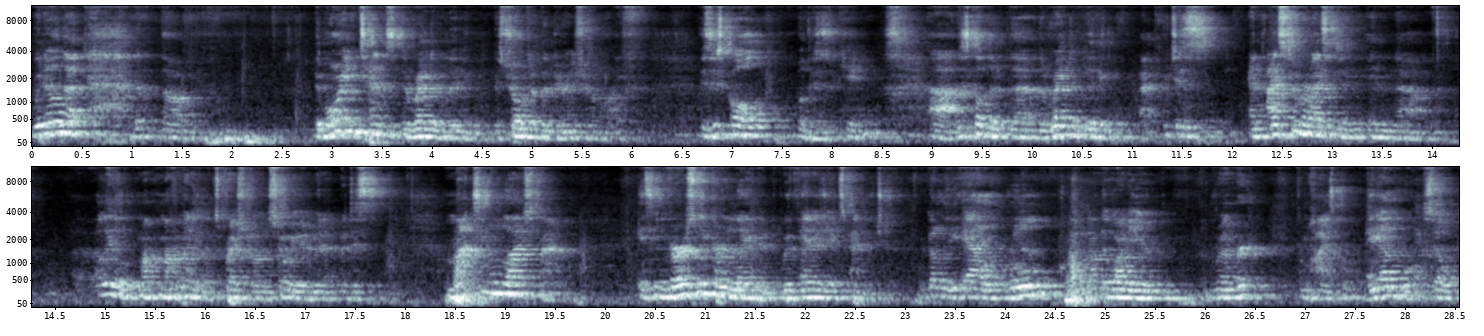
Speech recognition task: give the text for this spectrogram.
we know that the, the, the more intense the rate of living, the shorter the duration of life. This is called, well this is a king, uh, this is called the, the, the rate of living, uh, which is, and I summarize it in, in um, a little mathematical expression I'll show you in a minute, but this maximum lifespan is inversely correlated with energy expenditure. We call it the L rule, not the one you remember from high school, the L rule. So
